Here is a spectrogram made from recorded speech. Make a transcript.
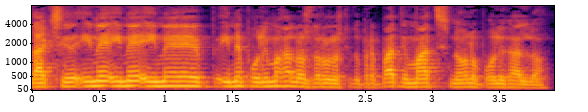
Εντάξει, είναι, είναι, είναι, είναι πολύ μεγάλος ρόλος και το περπάτημά τη είναι όλο πολύ καλό.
